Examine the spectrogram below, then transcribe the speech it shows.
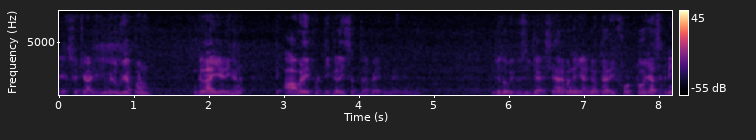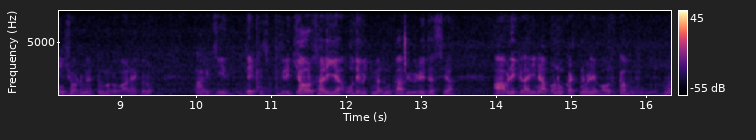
140 ਦੀ ਮਿਲੂਗੀ ਆਪਾਂ ਨੂੰ, ਗਲਾਈ ਵਾਲੀ, ਹਨ? ਤੇ ਆਹ ਵਾਲੀ ਫੱਟੀ ਕਲੀ 70 ਰੁਪਏ ਦੀ ਮਿਲ ਜਾਂਦੀ ਹੈ। ਜਦੋਂ ਵੀ ਤੁਸੀਂ ਜੈ- ਸ਼ਹਿਰ ਬੰਨੇ ਜਾਂਦੇ ਹੋ ਤਾਂ ਇਹਦੀ ਫੋਟੋ ਜਾਂ ਸਕਰੀਨਸ਼ਾਟ ਮੇਰੇ ਤੋਂ ਮੰਗਵਾ ਲਿਆ ਕਰੋ, ਤਾਂ ਕਿ ਚੀਜ਼ ਦੇਖ ਸਕੋ ਜਿਹੜੀ ਚੌਰਸ ਵਾਲੀ ਆ, ਉਹਦੇ ਵਿੱਚ ਮੈਂ ਤੁਹਾਨੂੰ ਕਾਫੀ ਵੀਡੀਓ ਦੱਸਿਆ। ਆਹ ਵਾਲੀ ਗਲਾਈ ਨਾ ਆਪਾਂ ਨੂੰ ਕੱਟਣ ਵੇਲੇ ਬਹੁਤ ਕੰਮ ਦਿੰਦੀ ਹੈ ਹਨਾ?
